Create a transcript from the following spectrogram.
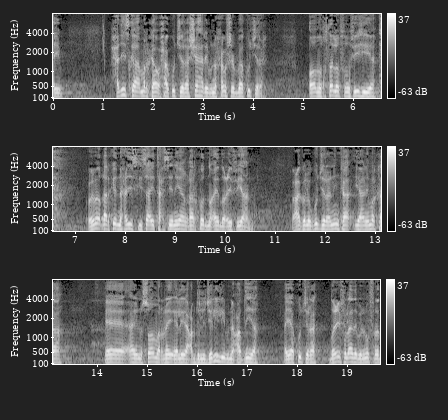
Ayb xadiiska marka waxaa ku jira shahr ibnu xawshab baa ku jira oo mukhtalafun fiihiya culimmada xadiiskiisa ay taxsiiniyaan qaarkoodna ay daciifiyaan waxaa kaloo ku jira ninka yani markaa aynu soo marnay ee layidhaha cabduljaliil ibni cadiya ayaa ku jira daciifu ladab almufrad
